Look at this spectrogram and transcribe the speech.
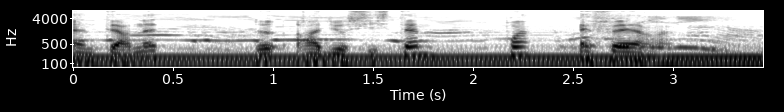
internet de radiosystème.fr.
